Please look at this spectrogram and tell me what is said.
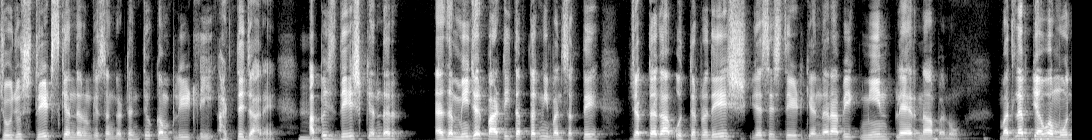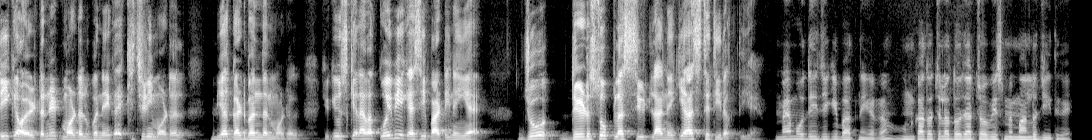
जो जो स्टेट्स के अंदर उनके संगठन थे वो कंप्लीटली हटते जा रहे हैं hmm. अब इस देश के अंदर एज अ मेजर पार्टी तब तक नहीं बन सकते जब तक आप उत्तर प्रदेश जैसे स्टेट के अंदर आप एक मेन प्लेयर ना बनो मतलब क्या हुआ मोदी के ऑल्टरनेट मॉडल बनेगा खिचड़ी मॉडल या हम्म। गठबंधन मॉडल क्योंकि उसके अलावा कोई भी एक ऐसी पार्टी नहीं है जो डेढ़ सौ प्लस सीट लाने की आज स्थिति रखती है। मैं मोदी जी की बात नहीं कर रहा हूँ। उनका तो चलो 2024 में मान लो जीत गए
